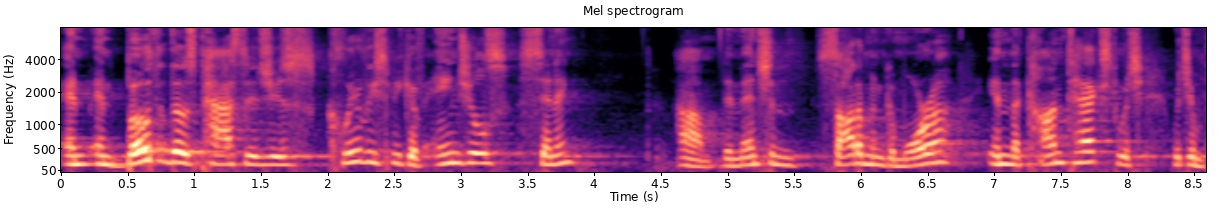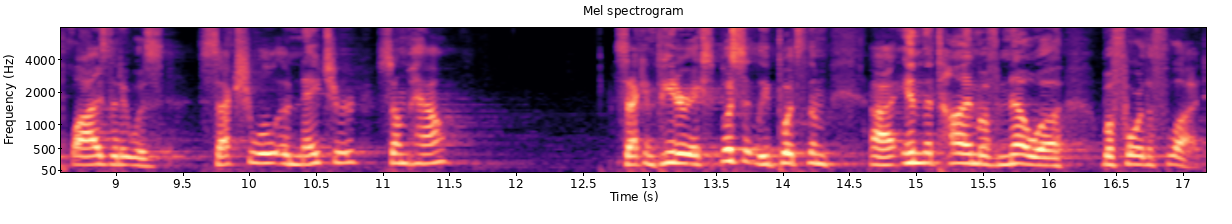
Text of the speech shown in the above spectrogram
And, and both of those passages clearly speak of angels sinning. Um, they mention Sodom and Gomorrah in the context, which, which implies that it was sexual in nature somehow. Second Peter explicitly puts them uh, in the time of Noah before the flood.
